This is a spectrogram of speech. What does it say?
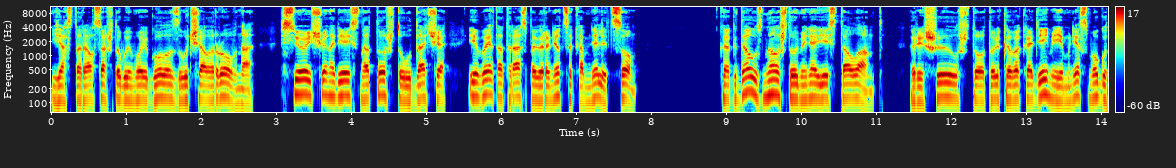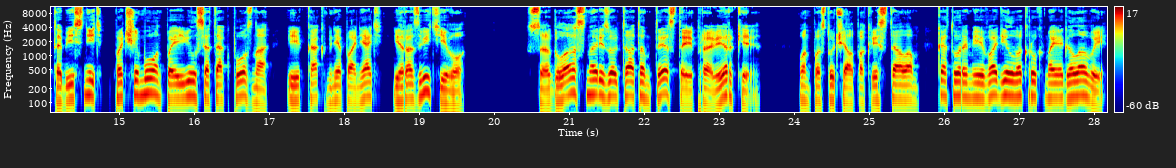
Я старался, чтобы мой голос звучал ровно, все еще надеясь на то, что удача и в этот раз повернется ко мне лицом. Когда узнал, что у меня есть талант, Решил, что только в академии мне смогут объяснить, почему он появился так поздно и как мне понять и развить его. Согласно результатам теста и проверки, он постучал по кристаллам, которыми водил вокруг моей головы.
